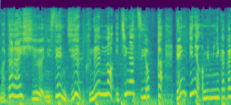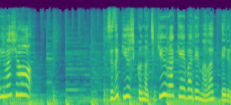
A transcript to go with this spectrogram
また来週2019年の1月4日元気にお耳にかかりましょう。鈴木よしこの地球は競馬で回ってる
